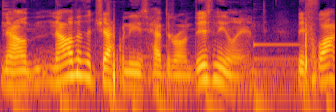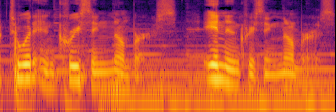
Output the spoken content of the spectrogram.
Now, now that the Japanese had their own Disneyland, they flocked to it in increasing numbers. In increasing numbers,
